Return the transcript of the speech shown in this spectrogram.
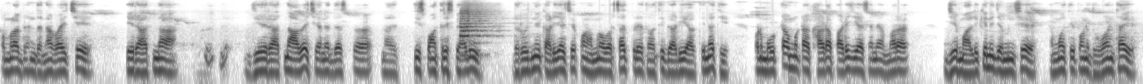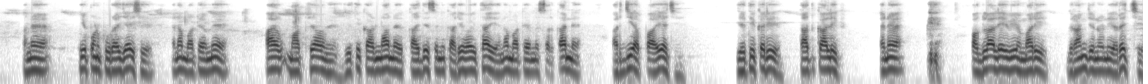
કમળાબેન ધનાભાઈ છે એ રાતના જે રાતના આવે છે અને દસ ત્રીસ, પાંત્રીસ ગાડી દરરોજની કાઢી જાય છે, પણ હમણાં વરસાદ પડે ત્યાંથી ગાડી આવતી નથી. પણ મોટા મોટા ખાડા પાડી ગયા છે અને અમારા જે માલિકીની જમીન છે, એમાંથી પણ ધોવાણ થાય અને એ પણ પુરાઈ જાય છે. એના માટે અમે આ માફિયાઓને, જેથી કાઢનારને કાયદેસરની કાર્યવાહી થાય, એના માટે અમે સરકારને અરજી આપવા આવ્યા છીએ. જેથી કરી તાત્કાલિક એને પગલાં લેવી અમારી ગ્રામજનોની અરજ છે.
